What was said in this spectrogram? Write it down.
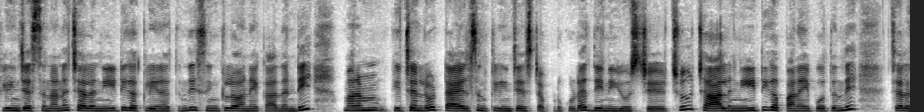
క్లీన్ చేస్తున్నాను. చాలా నీట్గా క్లీన్ అవుతుంది. సింక్లో అనే కాదండి. మనం కిచెన్లో టైల్స్ని క్లీన్ చేసేటప్పుడు కూడా దీన్ని యూస్ చేయొచ్చు. చాలా నీట్గా పని అయిపోతుంది. చాలా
